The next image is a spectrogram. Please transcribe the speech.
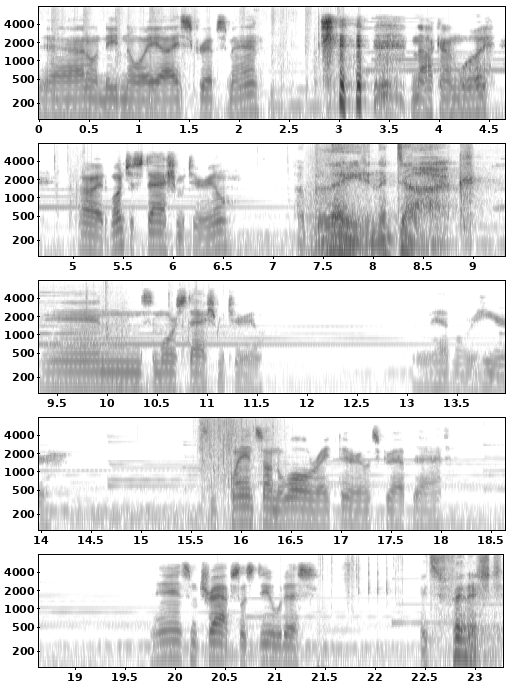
Yeah, I don't need no AI scripts, man. Knock on wood. Alright, bunch of stash material. A blade in the dark. And some more stash material. What do we have over here? Some plants on the wall right there. Let's grab that. And some traps. Let's deal with this. It's finished.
